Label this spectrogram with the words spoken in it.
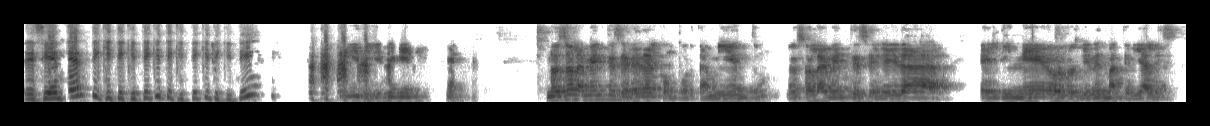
¿Te sienten? Tiki, tiki, tiki, tiki, tiki, tiki, tiki. No solamente se hereda el comportamiento, no solamente se hereda el dinero, los bienes materiales,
